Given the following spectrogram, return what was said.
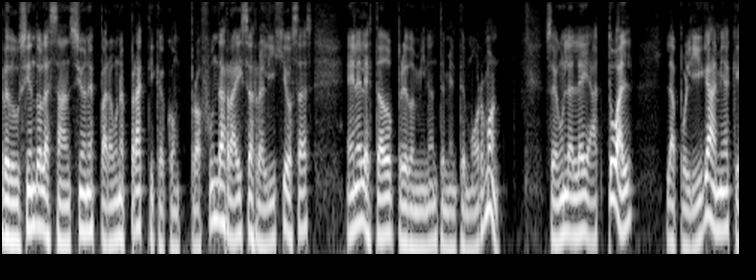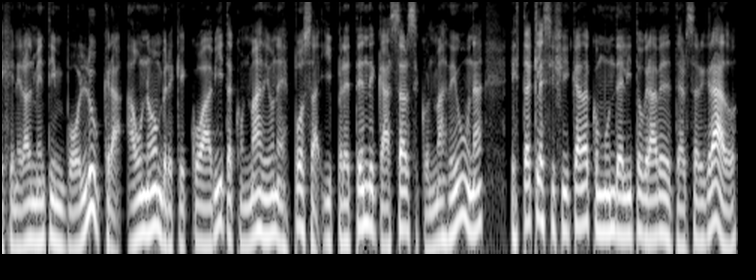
reduciendo las sanciones para una práctica con profundas raíces religiosas en el estado predominantemente mormón. Según la ley actual, la poligamia, que generalmente involucra a un hombre que cohabita con más de una esposa y pretende casarse con más de una, está clasificada como un delito grave de tercer grado,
